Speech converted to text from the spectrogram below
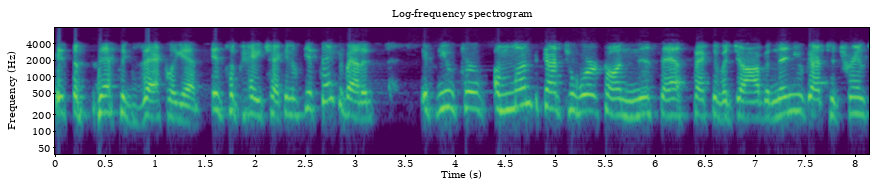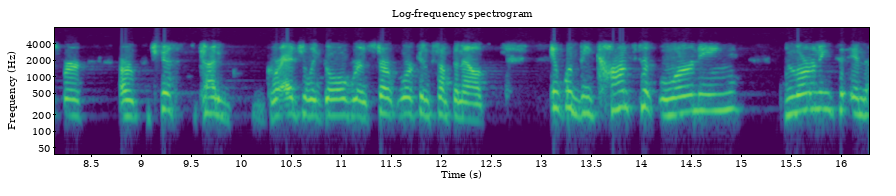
It's a that's exactly it. It's a paycheck, and if you think about it, if you for a month got to work on this aspect of a job, and then you got to transfer or just kind of gradually go over and start working something else. It would be constant learning, learning to, and,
